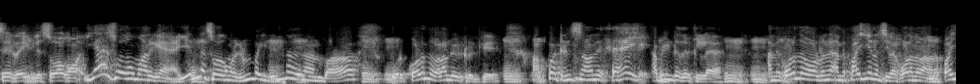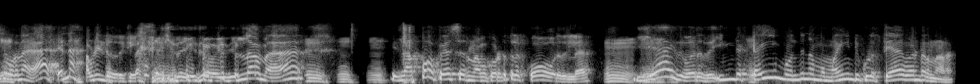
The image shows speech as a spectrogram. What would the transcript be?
சரி ரைட் சோகம். ஏன் சோகமா இருக்கேன்? என்ன சோகமா இருக்கு நண்பா, இது என்ன ம். ஒரு குழந்தை விளாண்டுட்டு இருக்கு. அப்பா டென்ஷன் வந்து ஹேய் அப்படின்றது இருக்குல்ல. அந்த குழந்தை உடனே அந்த பையன் வச்சுக்கல குழந்தை. அந்த பையன் உடனே "ஏ, என்ன? அப்படின்றது இருக்குல்ல. இது இது இது இல்லாம இந்த அப்பா பேசுற நமக்கு ஒரு இடத்துல கோவம் வருது இல்ல ஏன் இது வருது? இந்த டைம் வந்து நம்ம மைண்டுக்குள்ள தேவைன்ற நான்.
